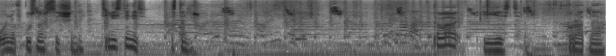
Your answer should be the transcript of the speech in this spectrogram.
Него вкус насыщенный. Тянись, тянись. Останешь. Давай. Есть. Аккуратно.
